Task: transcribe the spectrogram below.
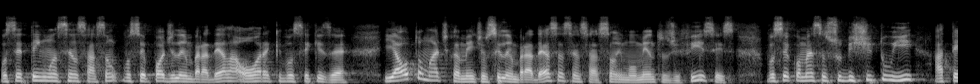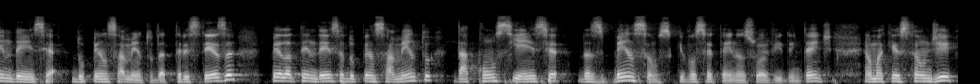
você tem uma sensação que você pode lembrar dela a hora que você quiser. E automaticamente, ao se lembrar dessa sensação em momentos difíceis, você começa a substituir a tendência do pensamento da tristeza pela tendência do pensamento da consciência das bênçãos que você tem na sua vida, entende? É uma questão de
